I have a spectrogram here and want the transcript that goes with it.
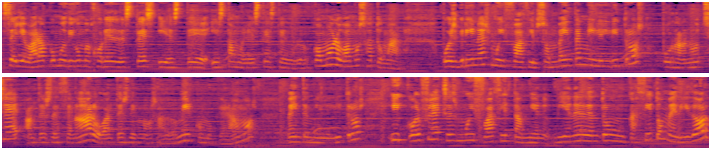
se llevará, como digo, mejor el estrés y, este, y esta molestia, este dolor. ¿Cómo lo vamos a tomar? Pues Green es muy fácil, son 20 mililitros por la noche antes de cenar o antes de irnos a dormir, como queramos. 20 mililitros. Y Colflex es muy fácil también, viene dentro un cacito medidor,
